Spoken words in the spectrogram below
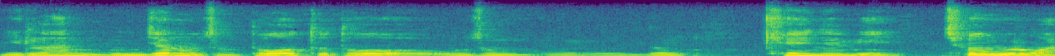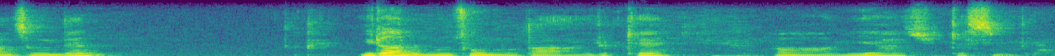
이러한 문전 운송, 도어 투 도어 운송 개념이 처음으로 완성된 이러한 운송로다 이렇게 어, 이해할 수 있겠습니다.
